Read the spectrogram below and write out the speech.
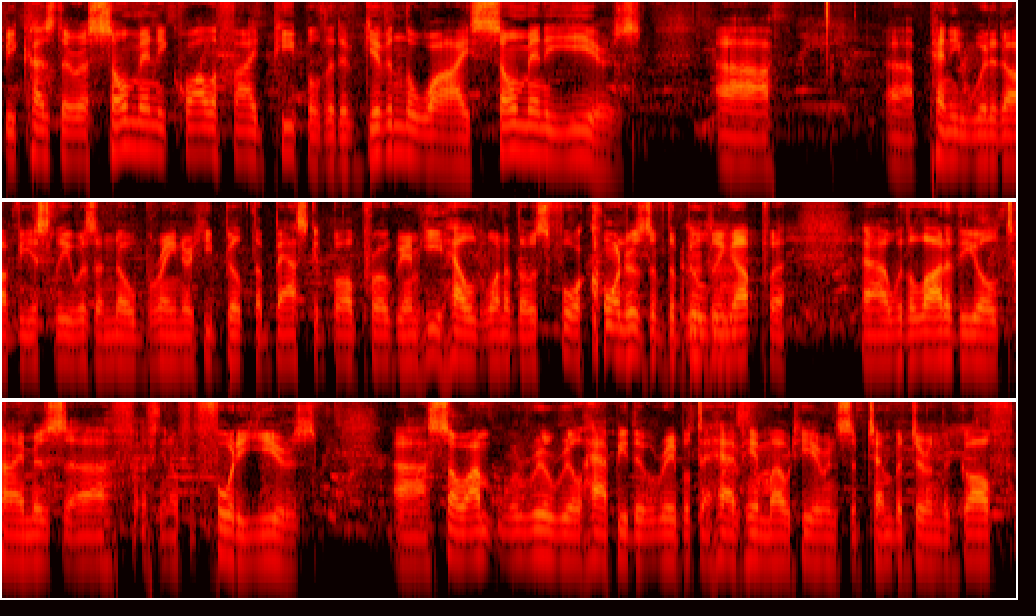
because there are so many qualified people that have given the Y so many years. Uh, uh, Penny Woodard obviously was a no-brainer. He built the basketball program. He held one of those four corners of the building up uh, uh, with a lot of the old timers, uh, you know, for 40 years. Uh, so I'm, we're real, real happy that we're able to have him out here in September during the golf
